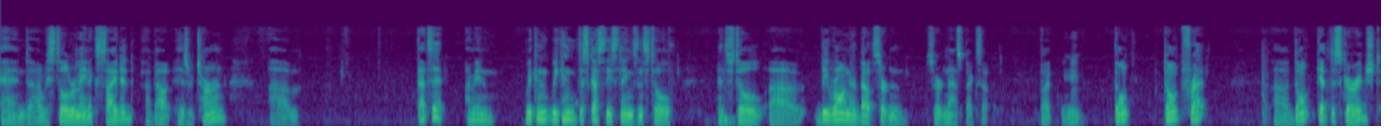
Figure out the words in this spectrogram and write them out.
and uh, we still remain excited about His return. Um, that's it. I mean, we can we can discuss these things and still and still uh, be wrong about certain certain aspects of it, but Mhm. don't don't fret. Uh, don't get discouraged.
